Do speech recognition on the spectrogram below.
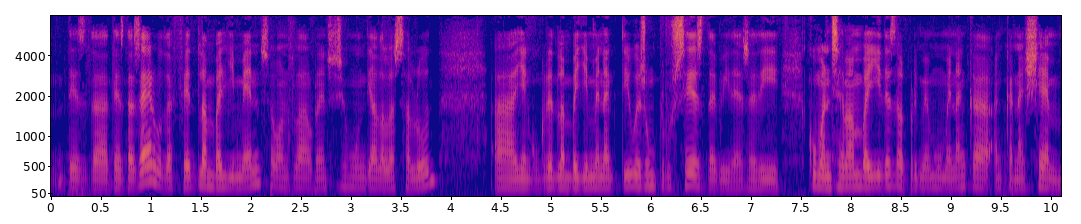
des, de, des de zero. De fet, l'envelliment, segons l'Organització Mundial de la Salut, eh, i en concret l'envelliment actiu és un procés de vida, és a dir, comencem a envellir des del primer moment en què, en què naixem.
